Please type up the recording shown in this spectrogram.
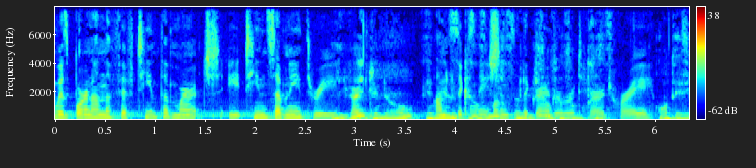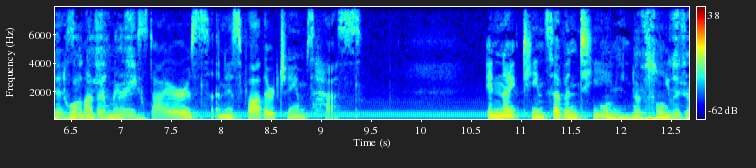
was born on the 15th of March, 1873, Levi General on Six Nations of the Grand River Territory to his mother Mary. Stiers and his father James Hess. In 1917, he was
